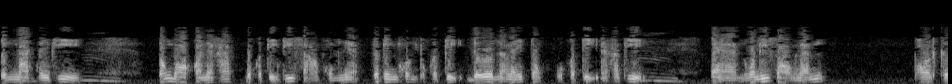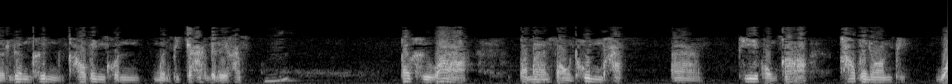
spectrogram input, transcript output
เป็นหนักเลยพี่อืมต้องบอกก่อนนะครับ ปกติพี่สาวผมเนี่ย จะเป็นคนปกติเดินอะไรตกปกตินะครับพี่อืมแต่วันที่สองนั้น พอเกิดเรื่องขึ้น เขาเป็นคนเหมือนพิการไปเลยครับหืมก็คือว่าประมาณสองทุ่มครับ อ่า พี่ผมก็เข้าไปนอนผิดไว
